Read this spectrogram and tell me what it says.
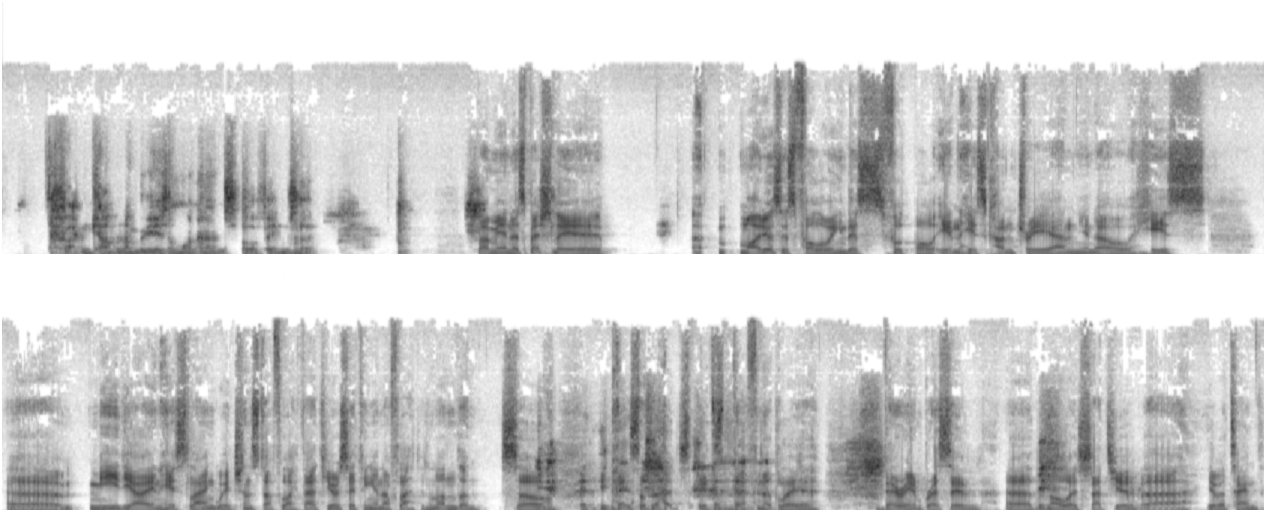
I can count the number of years on one hand, sort of thing. So But I mean, especially uh, Marius is following this football in his country and, you know, his uh, media in his language and stuff like that. You're sitting in a flat in London. So, so that's, it's definitely very impressive, uh, the knowledge that you've, uh, you've attained.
